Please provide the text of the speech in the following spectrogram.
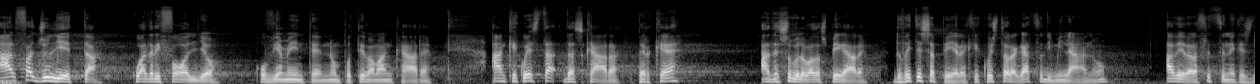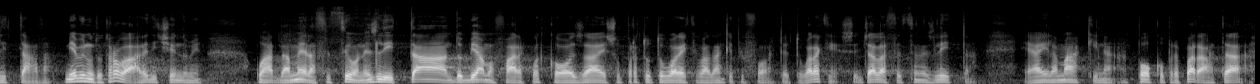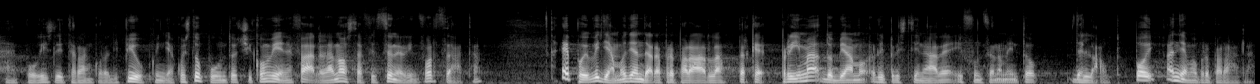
Alfa Giulietta, quadrifoglio, ovviamente non poteva mancare. Anche questa da Scara, perché? Adesso ve lo vado a spiegare. Dovete sapere che questo ragazzo di Milano aveva la frizione che slittava. Mi è venuto a trovare dicendomi guarda a me la frizione slitta, dobbiamo fare qualcosa e soprattutto vorrei che vada anche più forte. Ho detto guarda che se già la frizione slitta e hai la macchina poco preparata, eh, poi slitterà ancora di più. Quindi a questo punto ci conviene fare la nostra frizione rinforzata e poi vediamo di andare a prepararla, perché prima dobbiamo ripristinare il funzionamento dell'auto, poi andiamo a prepararla.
